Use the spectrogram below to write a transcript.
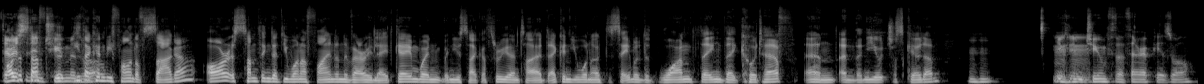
There all the stuff that either well. can be found of Saga or is something that you want to find in a very late game when when you cycle through your entire deck and you want to disable that one thing they could have and and then you just kill them. Mhm. You can Mhm. entomb for the therapy as well.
